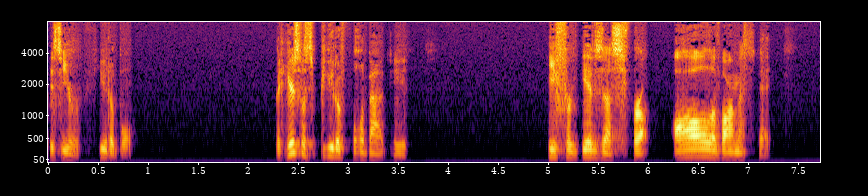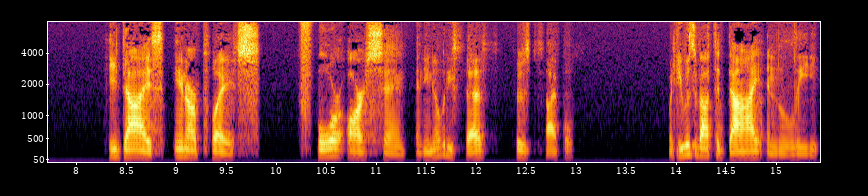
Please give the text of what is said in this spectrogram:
is irrefutable. But here's what's beautiful about Jesus He forgives us for all of our mistakes. He dies in our place for our sins. And you know what he says to his disciples? When he was about to die and leave,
